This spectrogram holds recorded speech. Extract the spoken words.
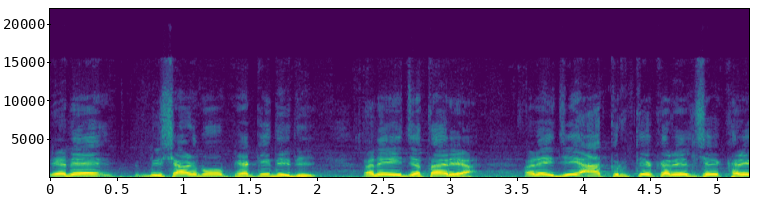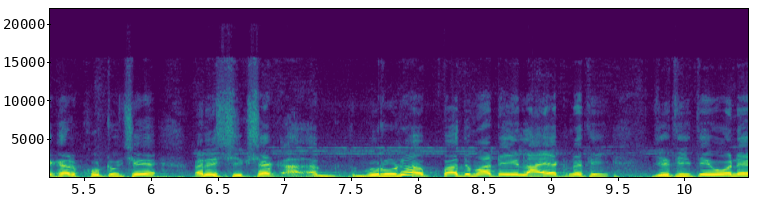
એને નિશાળમાં ફેંકી દીધી અને એ જતા રહ્યા. અને જે આ કૃત્ય કરેલ છે ખરેખર ખોટું છે અને શિક્ષક ગુરુના પદ માટે લાયક નથી. જેથી તેઓને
